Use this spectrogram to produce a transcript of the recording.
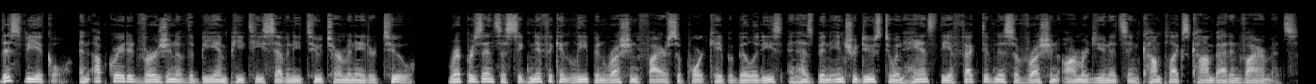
This vehicle, an upgraded version of the BMPT-72 Terminator 2, represents a significant leap in Russian fire support capabilities and has been introduced to enhance the effectiveness of Russian armored units in complex combat environments.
